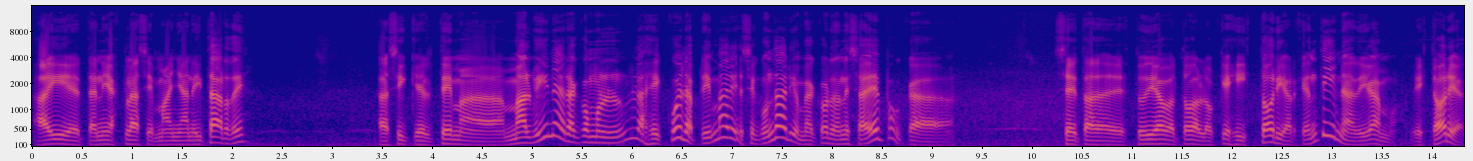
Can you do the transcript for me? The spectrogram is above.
ahí eh, tenías clases mañana y tarde, Así que el tema Malvina era como las escuelas primarias secundarias, me acuerdo en esa época se estudiaba todo lo que es historia argentina, digamos, historia,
